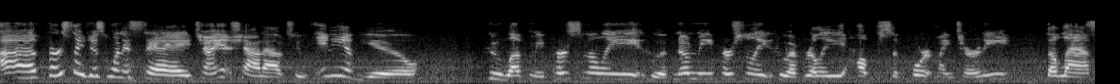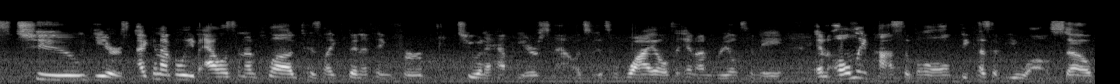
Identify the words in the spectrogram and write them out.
uh, first, I just want to say giant shout out to any of you who love me personally, who have known me personally, who have really helped support my journey the last two years. I cannot believe Allison Unplugged has like been a thing for two and a half years now. It's it's wild and unreal to me, and only possible because of you all. So.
